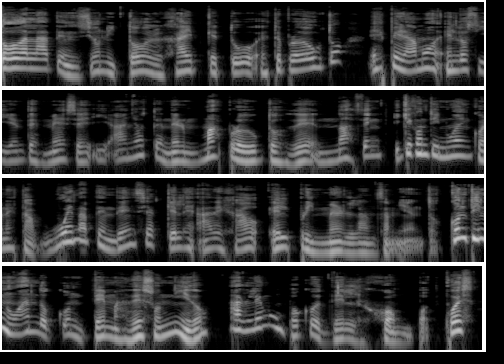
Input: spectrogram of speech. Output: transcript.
toda la atención y todo el hype que tuvo este producto, esperamos en los siguientes meses y años tener más productos de Nothing y que continúen con esta buena tendencia que les ha dejado el primer lanzamiento. Continuando con temas de sonido, hablemos un poco del HomePod. Pues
